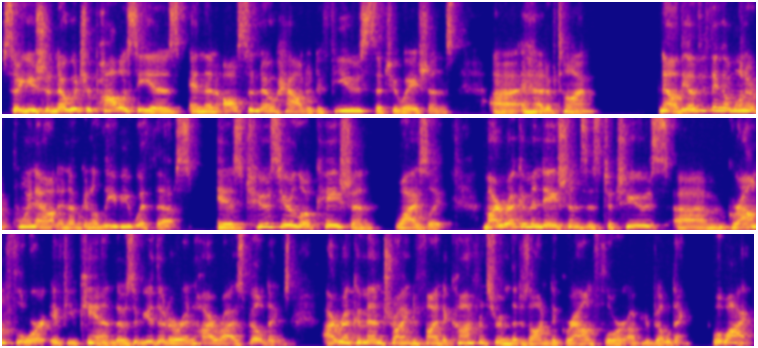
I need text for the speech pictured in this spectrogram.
So you should know what your policy is and then also know how to diffuse situations uh, ahead of time. Now the other thing i want to point out and i'm going to leave you with this is choose your location wisely. My recommendations is to choose um, ground floor if you can. Those of you that are in high rise buildings i recommend trying to find a conference room that is on the ground floor of your building. Well why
